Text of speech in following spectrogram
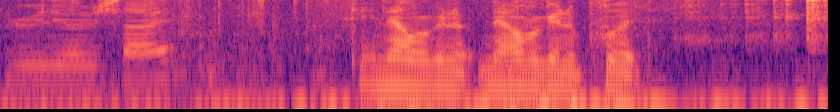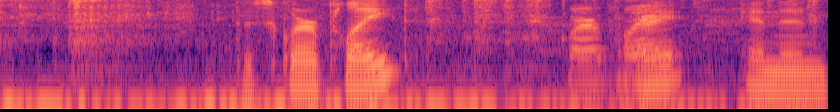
Through the other side. Okay, now we're gonna now we're gonna put the square plate, Square plate. right, and then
